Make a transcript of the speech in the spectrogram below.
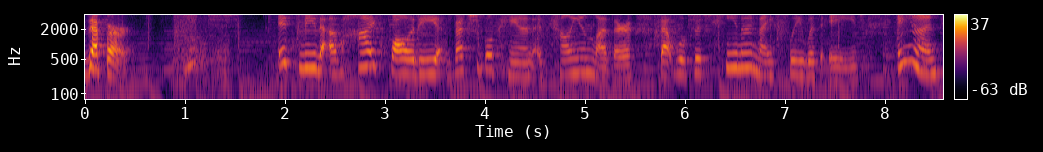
zipper. It's made of high quality vegetable tan Italian leather that will patina nicely with age and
